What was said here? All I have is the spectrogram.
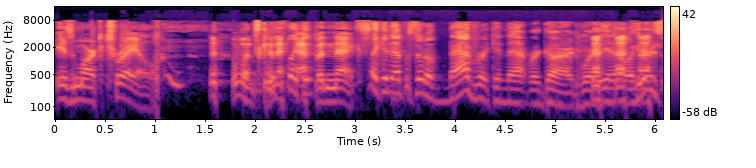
is Mark Trail. What's going to like happen next? It's like an episode of Maverick in that regard, where you know, here's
